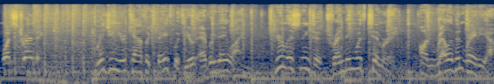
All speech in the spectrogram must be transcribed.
what's trending? Bridging your Catholic faith with your everyday life. You're listening to Trending with Timmerie on Relevant Radio.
